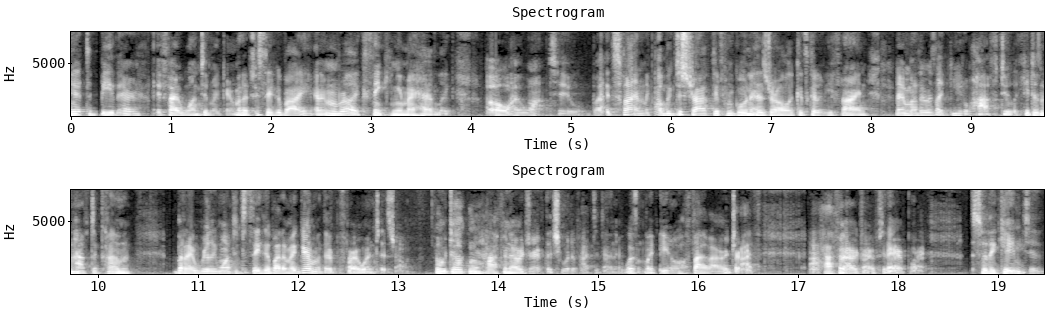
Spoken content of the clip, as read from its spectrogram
he had to be there if I wanted my grandmother to say goodbye. And I remember like thinking in my head, like, oh, I want to, but it's fine. Like, I'll be distracted from going to Israel. Like, it's going to be fine. My mother was like, you don't have to. Like, he doesn't have to come. But I really wanted to say goodbye to my grandmother before I went to Israel. We're talking a half an hour drive that she would have had to done. It wasn't like, you know, a five hour drive, a half an hour drive to the airport. So they came to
